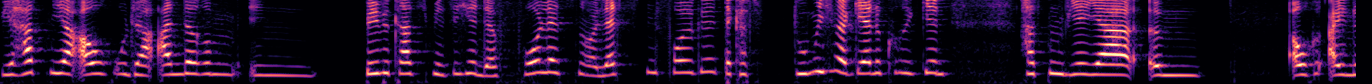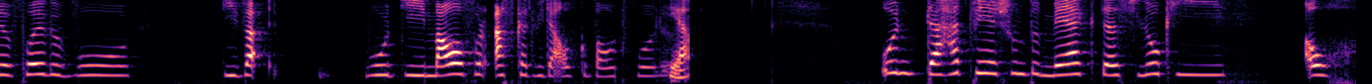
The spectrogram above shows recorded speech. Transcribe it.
Wir hatten ja auch unter anderem in, bin mir gerade nicht mehr sicher, in der vorletzten oder letzten Folge, da kannst du mich mal gerne korrigieren, hatten wir ja ähm, auch eine Folge, wo die, wo die Mauer von Asgard wieder aufgebaut wurde. Ja. Und da hatten wir ja schon bemerkt, dass Loki auch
